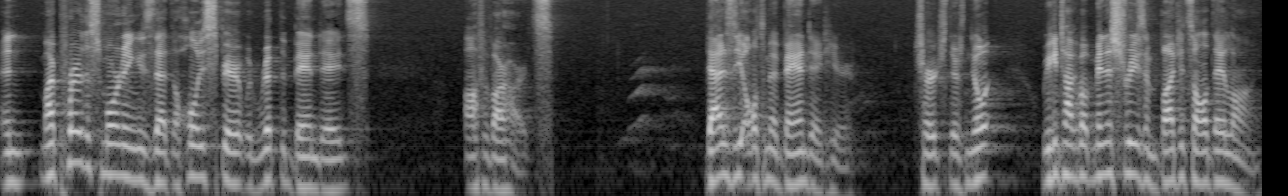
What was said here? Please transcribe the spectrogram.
And my prayer this morning is that the Holy Spirit would rip the band aids off of our hearts. That is the ultimate band aid here. Church, there's no, we can talk about ministries and budgets all day long.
